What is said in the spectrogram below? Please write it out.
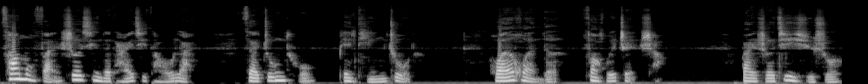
仓木反射性的抬起头来，在中途便停住了，缓缓的放回枕上。百蛇继续说：“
